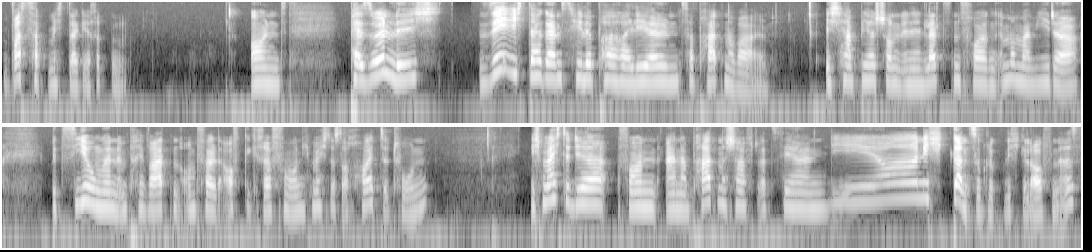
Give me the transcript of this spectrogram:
was hat mich da geritten? Und Persönlich sehe ich da ganz viele Parallelen zur Partnerwahl. Ich habe ja schon in den letzten Folgen immer mal wieder Beziehungen im privaten Umfeld aufgegriffen und ich möchte es auch heute tun. Ich möchte dir von einer Partnerschaft erzählen, die ja nicht ganz so glücklich gelaufen ist.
